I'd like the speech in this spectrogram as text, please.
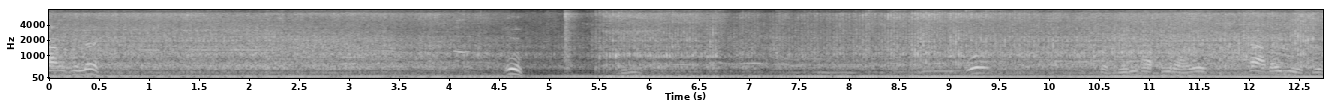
ฟังคุณเลยอู้อู้สมดิน ครับพี่น้องเลยข้าใบหนีบอยู่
